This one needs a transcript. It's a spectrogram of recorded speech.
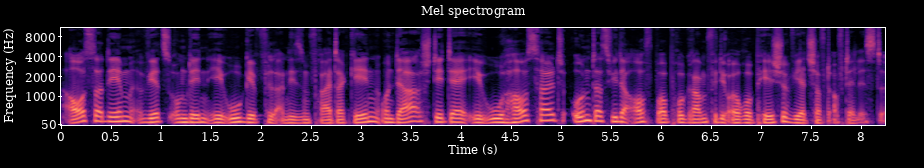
Außerdem wird es um den EU-Gipfel an diesem Freitag gehen und da steht der EU-Haushalt und das Wiederaufbauprogramm für die europäische Wirtschaft auf der Liste.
